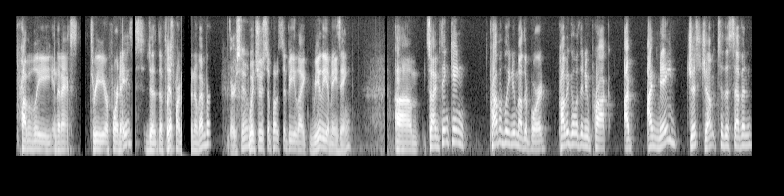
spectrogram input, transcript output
probably in the next three or four days, the, the first Yep. part of November Very soon. which are supposed to be like really amazing. Um, so I'm thinking probably new motherboard, probably go with a new proc. I I may just jump to the seven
